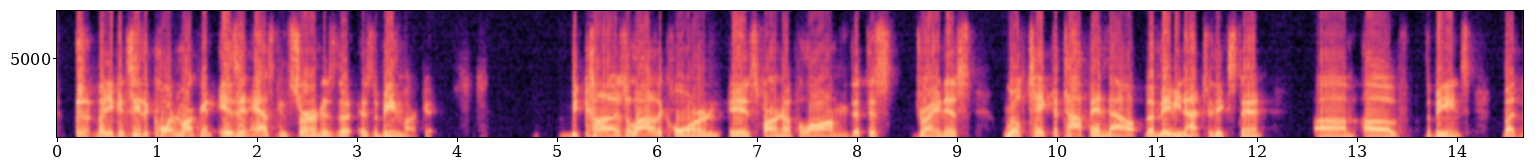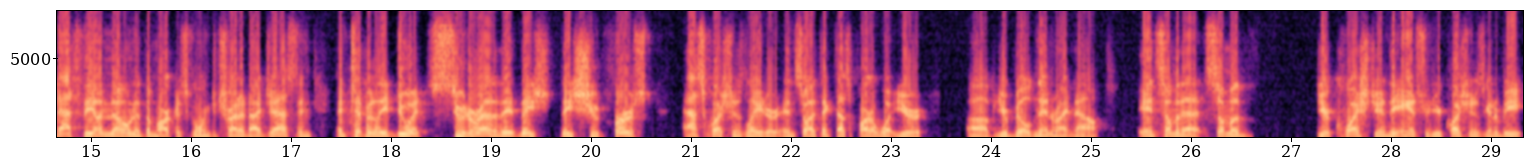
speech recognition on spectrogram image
but you can see the corn market isn't as concerned as the as the bean market because a lot of the corn is far enough along that this dryness will take the top end out, but maybe not to the extent um, of the beans. But that's the unknown that the market's going to try to digest, and and typically do it sooner rather they they they shoot first, ask questions later, and so I think that's part of what you're uh, you're building in right now. And some of that, some of your question, the answer to your question is going to be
